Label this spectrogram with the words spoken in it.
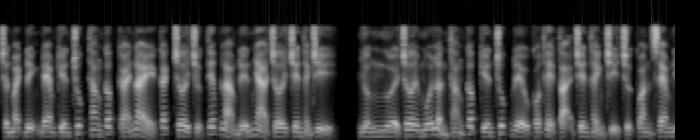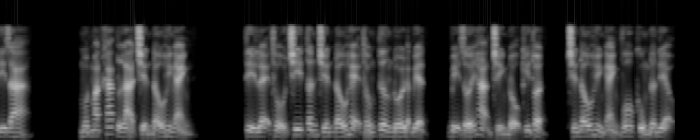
trần mạch định đem kiến trúc thăng cấp cái này cách chơi trực tiếp làm đến nhà chơi trên thành trì, nhường người chơi mỗi lần thăng cấp kiến trúc đều có thể tại trên thành trì trực quan xem đi ra. Một mặt khác là chiến đấu hình ảnh, tỷ lệ thổ chi tân chiến đấu hệ thống tương đối đặc biệt, bị giới hạn trình độ kỹ thuật, chiến đấu hình ảnh vô cùng đơn điệu,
